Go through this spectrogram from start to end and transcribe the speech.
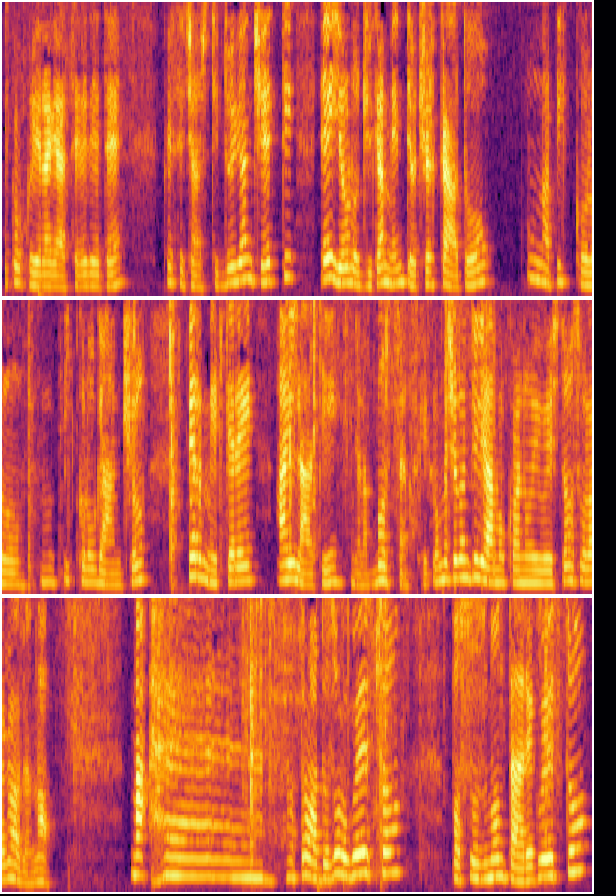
Ecco qui ragazzi vedete questi c'ha questi due gancetti e io logicamente ho cercato piccolo, un piccolo gancio per mettere ai lati della borsa perché come ce lo infiliamo qua noi questo sulla cosa no ma eh, ho trovato solo questo posso smontare questo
